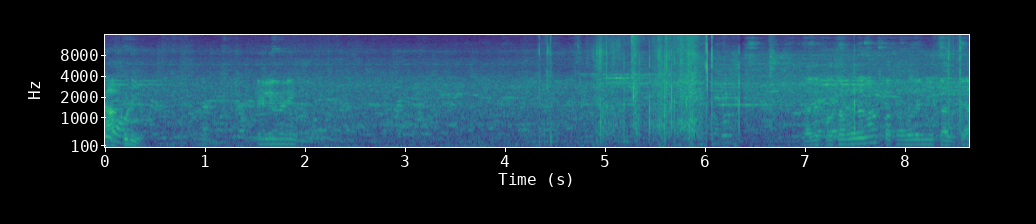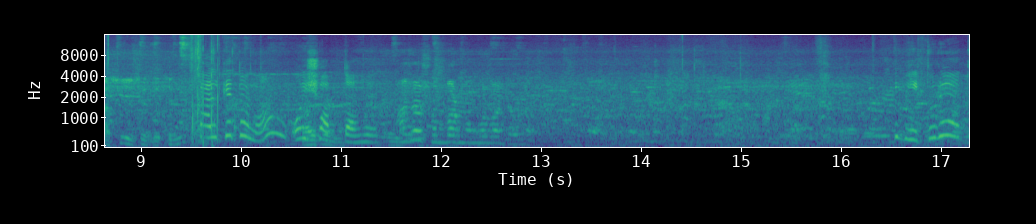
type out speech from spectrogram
ঢাকুরিয়া? ডেলিভারি তাহলে কথা বলে নাও কথা বলে নিয়ে কালকে আসি এসে দেখে নিই। কালকে তো না ওই সপ্তাহে। আসো সোমবার মঙ্গলবার যাব ভেতরে এত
